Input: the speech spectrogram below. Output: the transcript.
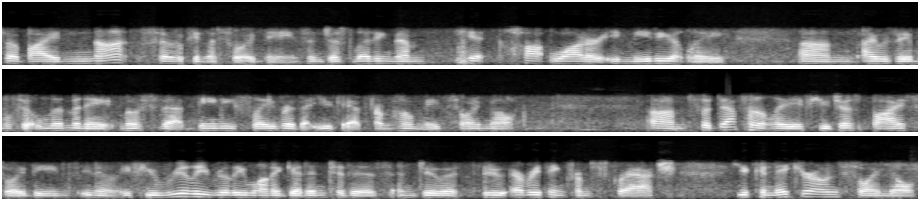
So by not soaking the soybeans and just letting them hit hot water immediately, um, I was able to eliminate most of that beany flavor that you get from homemade soy milk. Um, so definitely, if you just buy soybeans, you know, if you really, really want to get into this and do it, do everything from scratch, you can make your own soy milk.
